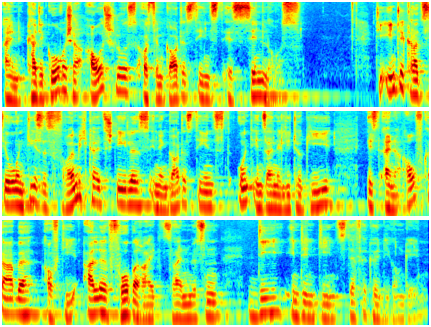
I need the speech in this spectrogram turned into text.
Ein kategorischer Ausschluss aus dem Gottesdienst ist sinnlos. Die Integration dieses Frömmigkeitsstiles in den Gottesdienst und in seine Liturgie ist eine Aufgabe, auf die alle vorbereitet sein müssen, die in den Dienst der Verkündigung gehen.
